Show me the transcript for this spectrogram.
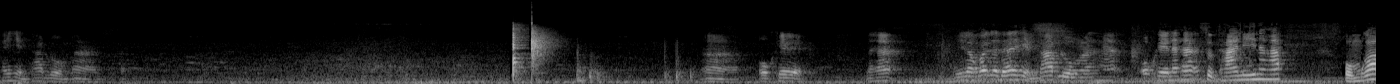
ให้เห็นภาพรวมอ่าอ่า โอเค นะฮะ นี่เราก็จะได้เห็นภาพรวมแล้วนะฮะ โอเคนะฮะ สุดท้ายนี้นะครับ ผมก็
